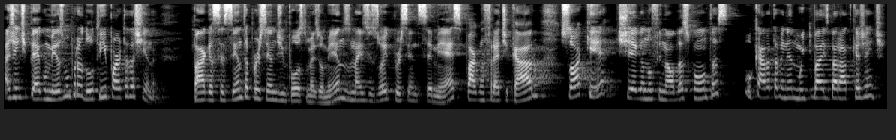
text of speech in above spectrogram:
A gente pega o mesmo produto e importa da China. Paga 60% de imposto mais ou menos, mais 18% de CMS, paga um frete caro, só que chega no final das contas, o cara tá vendendo muito mais barato que a gente.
